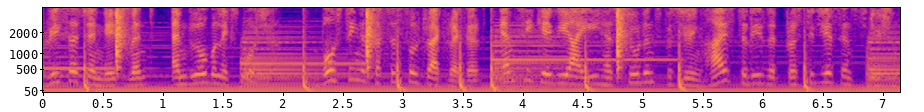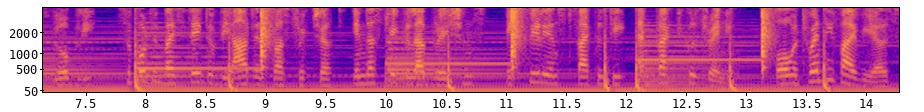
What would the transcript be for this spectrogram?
research engagement, and global exposure. Boasting a successful track record, MCKVIE has students pursuing higher studies at prestigious institutions globally, supported by state of the art infrastructure, industry collaborations, experienced faculty, and practical training. Over 25 years,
